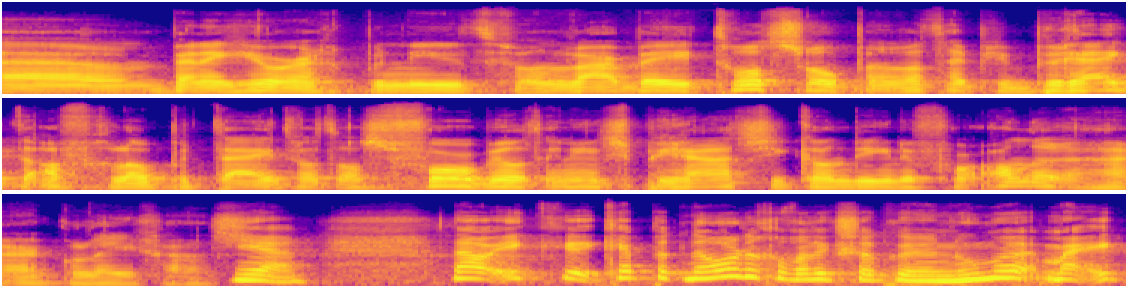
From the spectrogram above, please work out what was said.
uh, ben ik heel erg benieuwd van waar ben je trots op en wat heb je bereikt de afgelopen tijd, wat als voorbeeld en inspiratie kan dienen voor andere HR-collega's? Ja, nou, ik, ik heb het nodige wat ik zou kunnen noemen, maar ik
